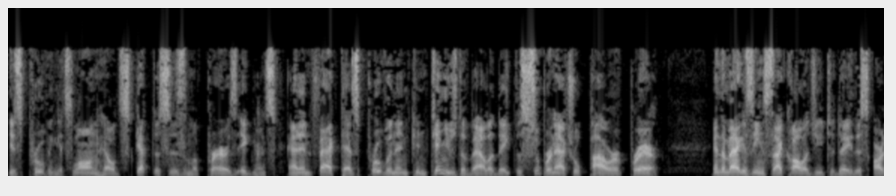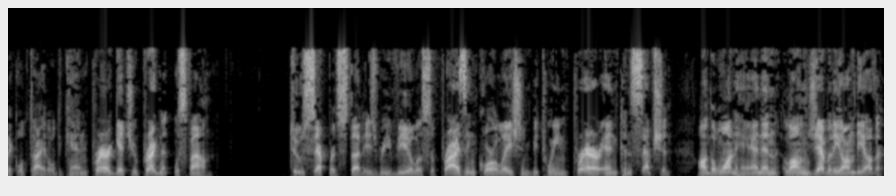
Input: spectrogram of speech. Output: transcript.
is proving its long-held skepticism of prayer as ignorance, and in fact has proven and continues to validate the supernatural power of prayer. In the magazine Psychology Today, this article titled, Can Prayer Get You Pregnant? was found. Two separate studies reveal a surprising correlation between prayer and conception on the one hand and longevity on the other.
